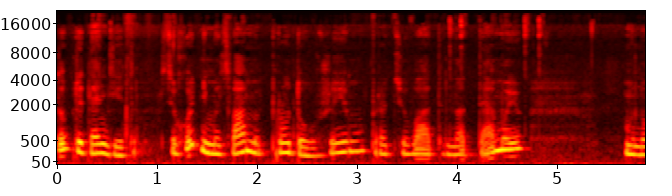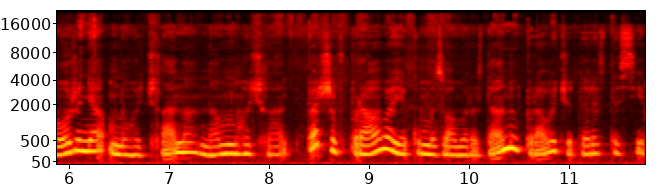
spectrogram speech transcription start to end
Добрий день, діти! Сьогодні ми з вами продовжуємо працювати над темою множення многочлена на многочлен. Перша вправа, яку ми з вами розглянемо, вправа 407.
